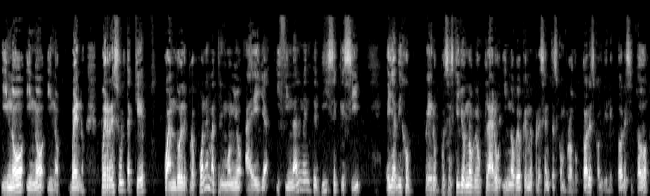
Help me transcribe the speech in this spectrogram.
y no, y no, y no. Bueno, pues resulta que cuando le propone matrimonio a ella y finalmente dice que sí, ella dijo, pero pues es que yo no veo claro y no veo que me presentes con productores, con directores y todo,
